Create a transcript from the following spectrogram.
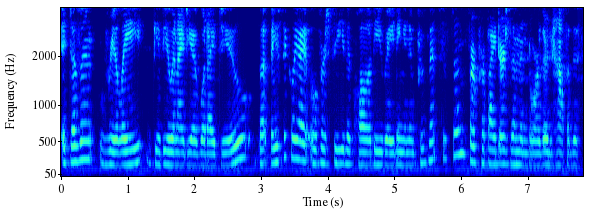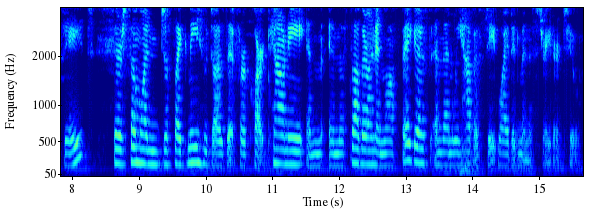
It doesn't really give you an idea of what I do, but basically, I oversee the quality rating and improvement system for providers in the northern half of the state. There's someone just like me who does it for Clark County in, in the southern in Las Vegas, and then we have a statewide administrator too.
